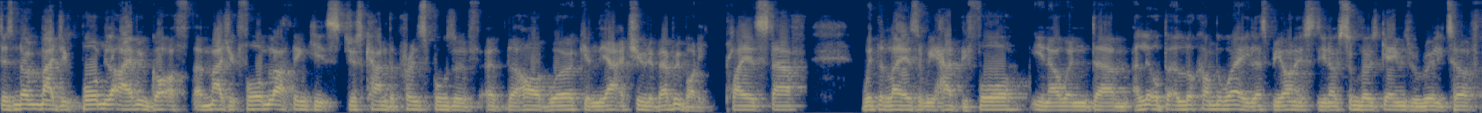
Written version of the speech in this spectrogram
there's no magic formula. I haven't got a, a, magic formula. I think it's just kind of the principles of, of the hard work and the attitude of everybody players staff with the layers that we had before, you know, and um, a little bit of luck on the way. Let's be honest, you know, some of those games were really tough.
